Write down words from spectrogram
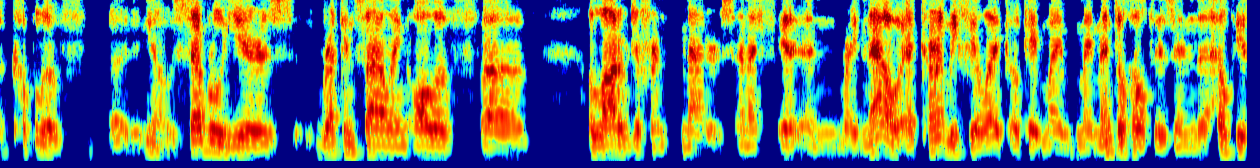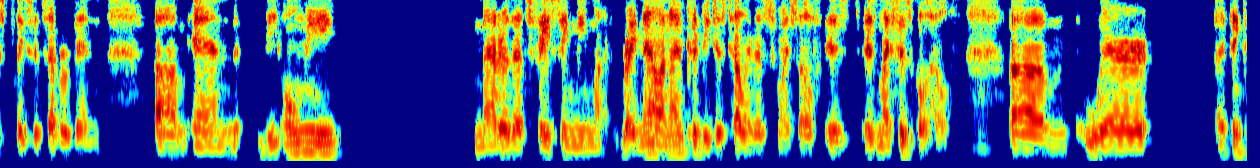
a couple of, uh, you know, several years reconciling all of uh, a lot of different matters, and I and right now I currently feel like okay, my my mental health is in the healthiest place it's ever been, um, and the only matter that's facing me my, right now, and I could be just telling this to myself, is is my physical health, um, where I think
